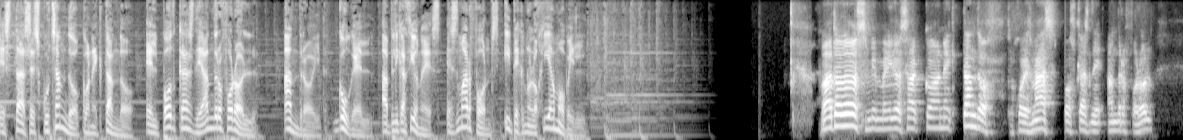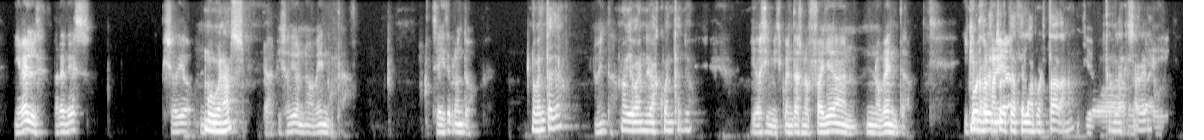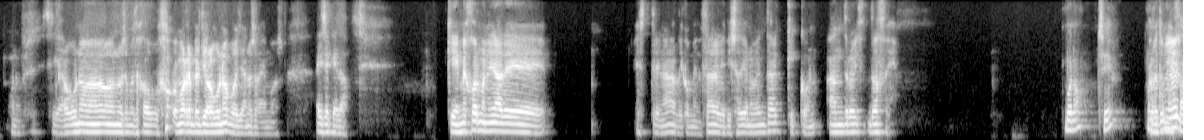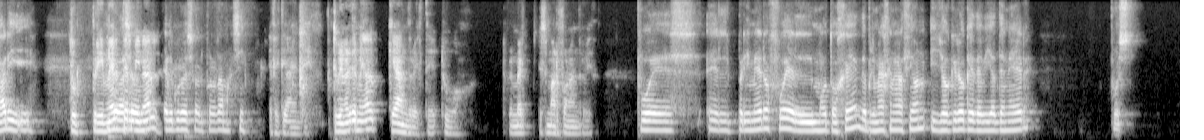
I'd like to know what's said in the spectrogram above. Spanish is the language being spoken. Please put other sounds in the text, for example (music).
Estás escuchando Conectando, el podcast de Android for All. Android, Google, aplicaciones, smartphones y tecnología móvil. Hola a todos, bienvenidos a Conectando, otro jueves más, podcast de Android for All. Miguel Paredes, episodio. Muy buenas. Episodio 90. Se dice pronto. ¿90 ya? 90. No llevan ni las cuentas yo. Yo, si mis cuentas no fallan, 90. ¿Y qué bueno, esto que hace la portada, ¿no? Yo, Tendrás que saber. Bueno, pues, si alguno nos hemos dejado, (laughs) o hemos repetido alguno, pues ya no sabemos. Ahí se queda. ¿Qué mejor manera de estrenar, de comenzar el episodio 90 que con Android 12? Bueno, sí. Bueno, comenzar y. Tu primer terminal. El grueso del programa, sí. Efectivamente. ¿Tu primer terminal qué Android te tuvo? ¿Tu primer smartphone Android? Pues el primero fue el Moto G de primera generación y yo creo que debía tener, pues,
